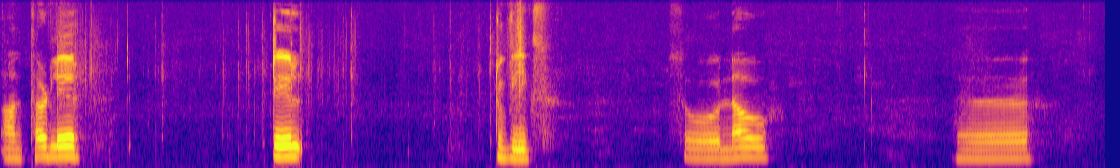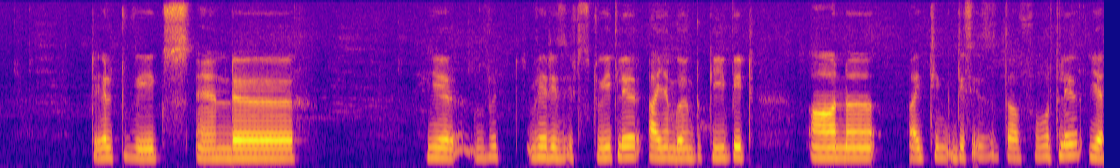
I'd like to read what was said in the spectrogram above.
on third layer tail tweaks. So now uh, tail tweaks and uh, here with where is its tweak layer? I am going to keep it on uh, I think this is the fourth layer? Yes.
